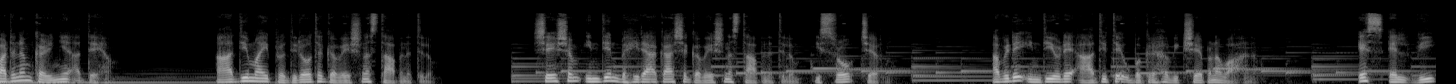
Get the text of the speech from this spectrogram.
പഠനം കഴിഞ്ഞ് അദ്ദേഹം ആദ്യമായി പ്രതിരോധ ഗവേഷണ സ്ഥാപനത്തിലും ശേഷം ഇന്ത്യൻ ബഹിരാകാശ ഗവേഷണ സ്ഥാപനത്തിലും ഇസ്രോ ചേർന്നു. അവിടെ ഇന്ത്യയുടെ ആദ്യത്തെ ഉപഗ്രഹ വിക്ഷേപണ വാഹനം എസ് എൽ വി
